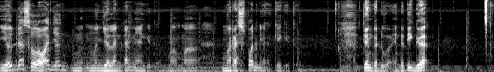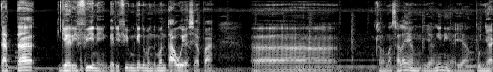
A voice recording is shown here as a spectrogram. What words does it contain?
ya udah slow aja menjalankannya gitu me me meresponnya kayak gitu. Itu yang kedua. Yang ketiga kata Gary V nih Gary V mungkin teman-teman tahu ya siapa uh, kalau nggak salah yang yang ini ya yang punya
